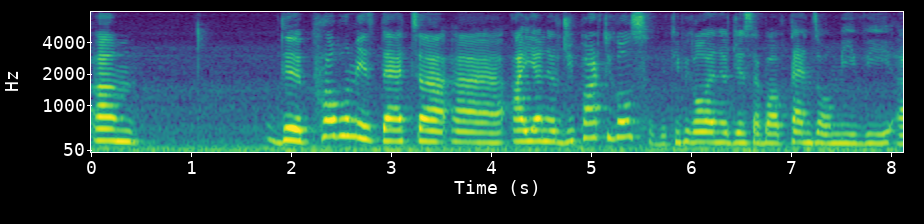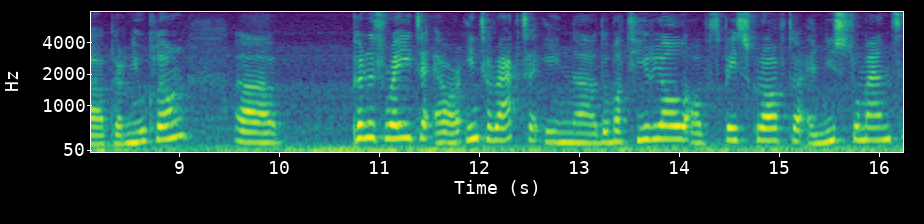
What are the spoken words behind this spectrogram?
Um, the problem is that uh, uh, high energy particles, the typical energies above tens of MeV uh, per nucleon, uh, penetrate or interact in uh, the material of spacecraft and instruments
